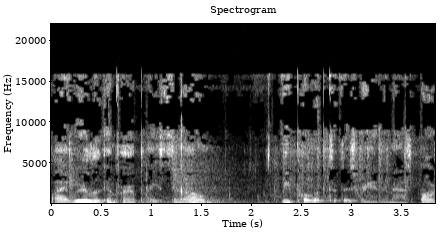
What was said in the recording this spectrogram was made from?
Like, we were looking for a place to go we pull up to this random ass bar.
